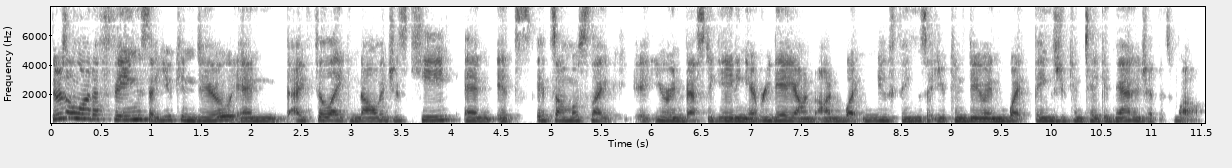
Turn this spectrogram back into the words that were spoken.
there's a lot of things that you can do, and I feel like knowledge is key, and it's it's almost like you're investigating every day on on what new things that you can do and what things you can take advantage of as well.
